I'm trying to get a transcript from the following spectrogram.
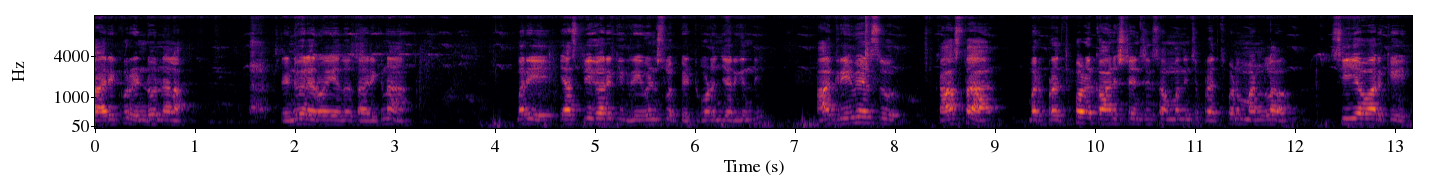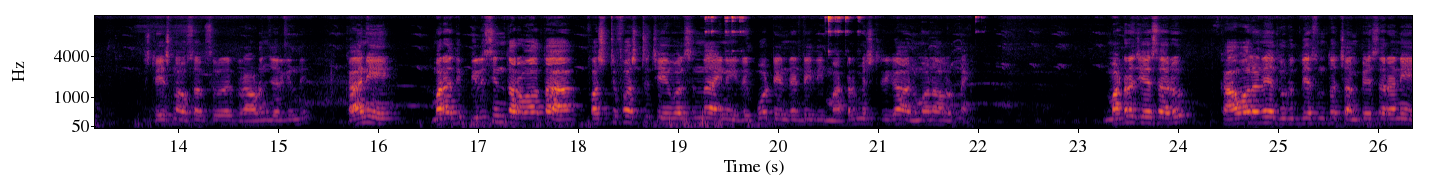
తారీఖు రెండో నెల రెండు వేల ఇరవై ఐదో తారీఖున మరి ఎస్పీ గారికి గ్రీవెన్స్లో పెట్టుకోవడం జరిగింది. ఆ గ్రీవెన్స్ కాస్త మరి ప్రతిపడ కాన్స్టిట్యున్సీకి సంబంధించి ప్రతిపడ మండలం సీఏ వారికి స్టేషన్ హౌస్ ఆఫీసర్ రావడం జరిగింది. కానీ మరి అది పిలిచిన తర్వాత ఫస్ట్ ఫస్ట్ చేయవలసింది ఆయన రిపోర్ట్ ఏంటంటే ఇది మర్డర్ మిస్టరీగా అనుమానాలు ఉన్నాయి. మర్డర్ చేశారు కావాలనే దురుద్దేశంతో చంపేశారని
